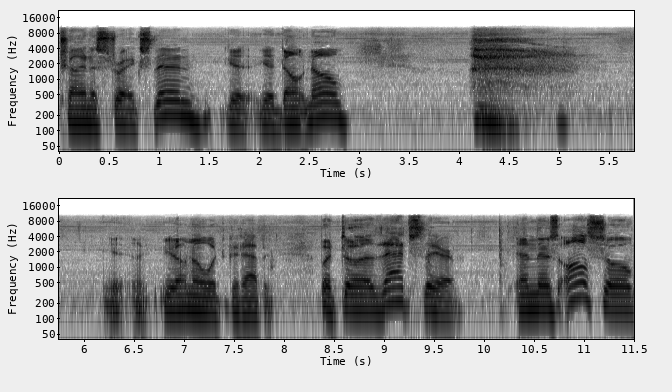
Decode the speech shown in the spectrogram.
China strikes. Then you, you don't know. you, you don't know what could happen, but uh, that's there. And there's also,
